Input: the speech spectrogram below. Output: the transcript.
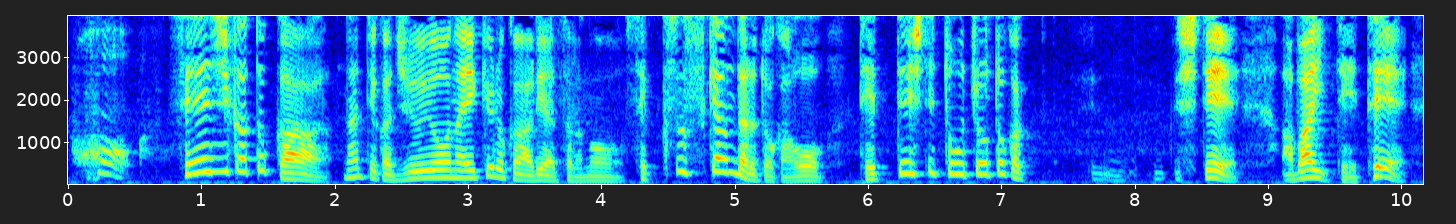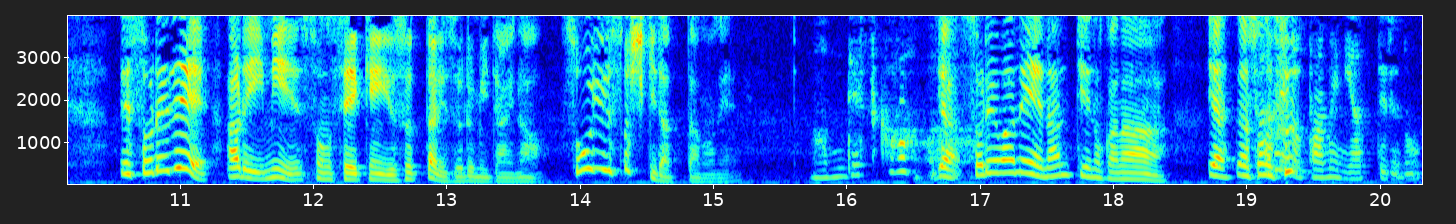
ほう。政治家とか、なんていうか重要な影響力がある奴らのセックススキャンダルとかを徹底して盗聴とかして暴いてて、で、それで、ある意味、その政権揺すったりするみたいな、そういう組織だったのね。何ですか？いや、それはね、なんていうのかな。いや、そのふ、誰のいためにやってるの？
